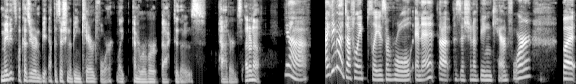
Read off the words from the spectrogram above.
Maybe it's because you're in a position of being cared for, like kind of revert back to those patterns. I don't know. Yeah. I think that definitely plays a role in it, that position of being cared for. But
